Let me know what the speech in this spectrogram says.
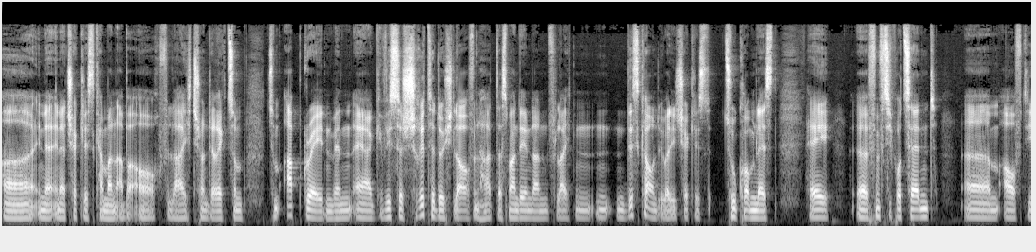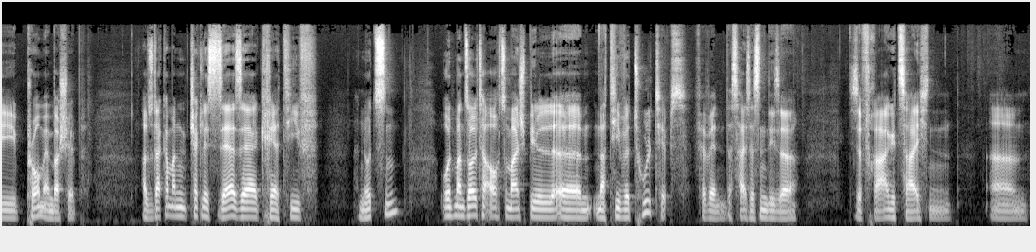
Äh, in, der, in der Checklist kann man aber auch vielleicht schon direkt zum, zum Upgraden, wenn er gewisse Schritte durchlaufen hat, dass man dem dann vielleicht einen, einen Discount über die Checklist zukommen lässt. Hey, äh, 50 Prozent ähm, auf die Pro-Membership. Also da kann man Checklist sehr, sehr kreativ nutzen. Und man sollte auch zum Beispiel ähm, native Tooltips verwenden. Das heißt, es sind diese, diese Fragezeichen, ähm,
